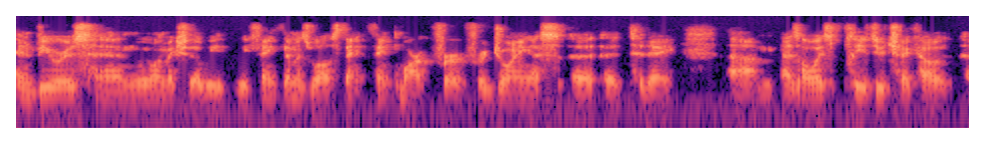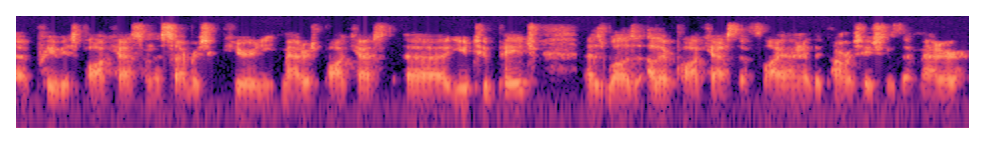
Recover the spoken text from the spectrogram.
and viewers, and we want to make sure that we, we thank them as well as thank, thank Mark for, for joining us uh, uh today. Um, as always, please do check out uh, previous podcasts on the Cybersecurity Matters podcast YouTube page, as well as other podcasts that fly under the Conversations That Matter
